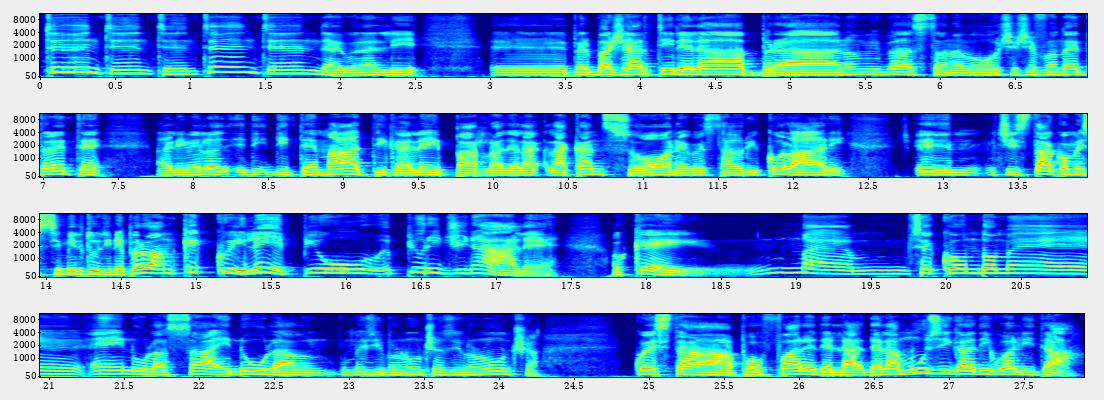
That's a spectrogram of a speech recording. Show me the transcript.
Tun, tun, tun, dai, quella lì. Eh, per baciarti le labbra, non mi basta una voce. Cioè, fondamentalmente a livello di, di tematica, lei parla della canzone, questa auricolari eh, ci sta come similitudine, però anche qui lei è più, è più originale, ok? Ma secondo me Enula sa, Enula, come si pronuncia, si pronuncia, questa può fare della, della musica di qualità,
